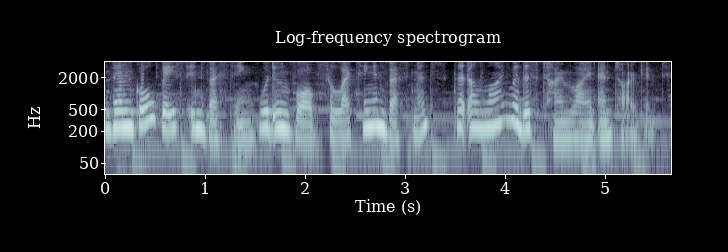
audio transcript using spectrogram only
then goal based investing would involve selecting investments that align with this timeline and target.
